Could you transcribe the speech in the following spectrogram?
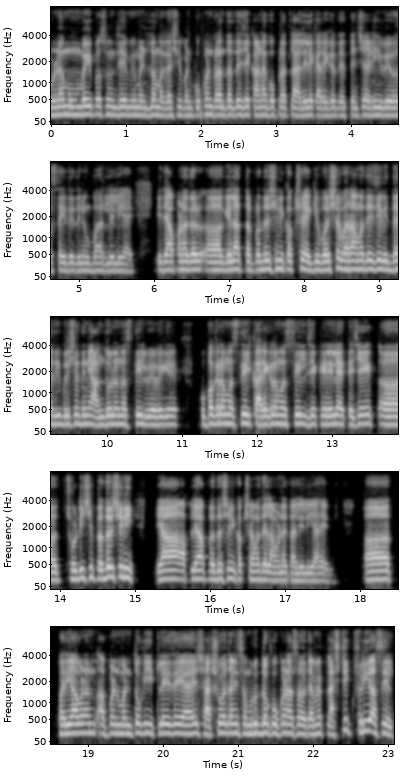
पूर्ण मुंबईपासून जे मी म्हंटल मगाशी पण कोकण प्रांतातले जे कानाकोपऱ्यातले आलेले कार्यकर्ते आहेत त्यांच्यासाठी ही व्यवस्था इथे त्यांनी उभारलेली आहे. इथे आपण अगर गेलात तर प्रदर्शनी कक्ष आहे की वर्षभरामध्ये जे विद्यार्थी परिषदेने आंदोलन असतील वेगवेगळे उपक्रम असतील कार्यक्रम असतील जे केलेले आहेत त्याची एक छोटीशी प्रदर्शनी या आपल्या प्रदर्शनी कक्षामध्ये लावण्यात आलेली आहे. पर्यावरण आपण म्हणतो की इथले जे आहे शाश्वत आणि समृद्ध कोकण असावं त्यामुळे प्लास्टिक फ्री असेल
